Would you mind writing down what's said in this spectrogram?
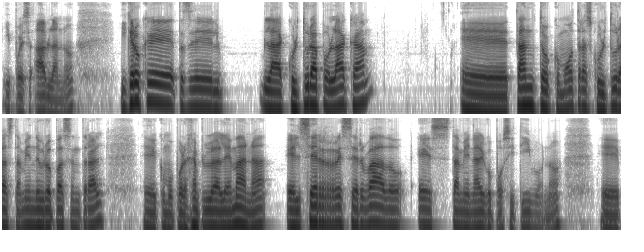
y pues hablan, ¿no? Y creo que desde la cultura polaca, eh, tanto como otras culturas también de Europa Central, eh, como por ejemplo la alemana, el ser reservado es también algo positivo, ¿no? Eh,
